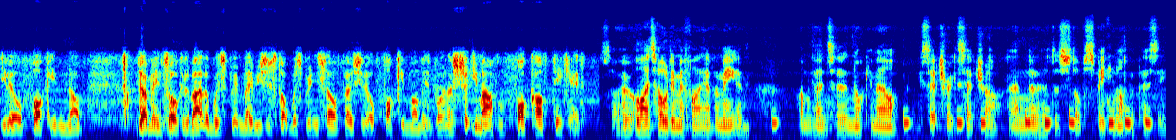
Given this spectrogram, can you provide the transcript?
You little fucking knob. Do you know what I mean? Talking about the whispering, maybe you should stop whispering yourself first, you little fucking mommy's boy. Now shut your mouth and fuck off, dickhead. So I told him if I ever meet him, I'm going to knock him out, etc., etc., and uh, to stop speaking like a pussy,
